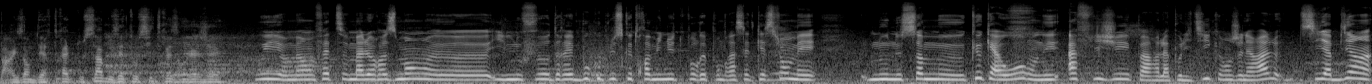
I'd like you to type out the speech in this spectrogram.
par exemple, des retraites, tout ça, vous êtes aussi très engagé? Oui, mais en fait, malheureusement, il nous faudrait beaucoup plus que trois minutes pour répondre à cette question, mais nous ne sommes euh, que KO, on est affligés par la politique en général. S'il y a bien...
